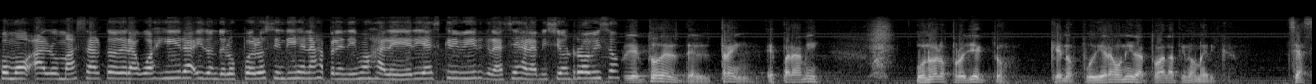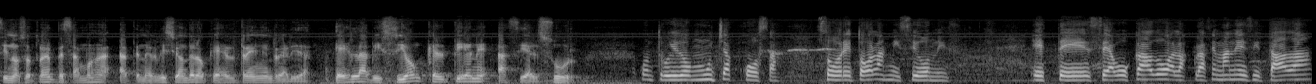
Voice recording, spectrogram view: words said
como a lo más alto de la Guajira, y donde los pueblos indígenas aprendimos a leer y a escribir gracias a la misión Robinson. El proyecto del, del tren es para mí uno de los proyectos que nos pudiera unir a toda Latinoamérica. O sea, si nosotros empezamos a, a tener visión de lo que es el tren en realidad, es la visión que él tiene hacia el sur. Ha construido muchas cosas, sobre todo las misiones. Este, se ha abocado a las clases más necesitadas,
